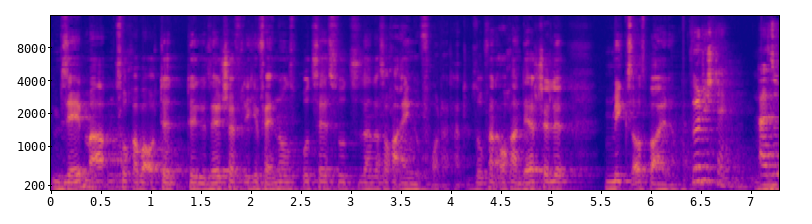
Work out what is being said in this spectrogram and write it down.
Im selben Atemzug aber auch der, der gesellschaftliche Veränderungsprozess sozusagen das auch eingefordert hat. Insofern auch an der Stelle ein Mix aus beidem. Würde ich denken. Also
